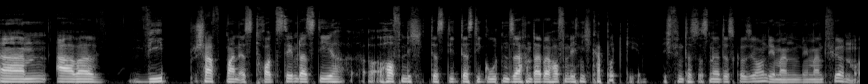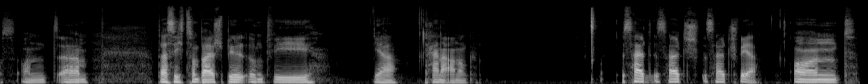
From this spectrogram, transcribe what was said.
Ähm, aber wie schafft man es trotzdem, dass die hoffentlich, dass die, dass die guten Sachen dabei hoffentlich nicht kaputt gehen. Ich finde, das ist eine Diskussion, die man, die man führen muss. Und ähm, dass ich zum Beispiel irgendwie, ja, keine Ahnung, ist halt, ist halt, ist halt schwer. Und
